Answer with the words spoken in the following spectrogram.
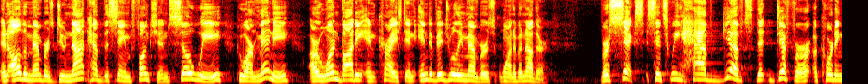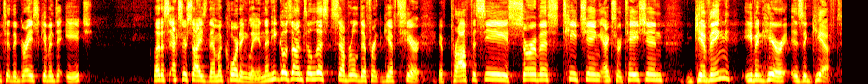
and all the members do not have the same function, so we, who are many, are one body in Christ and individually members one of another. Verse 6 Since we have gifts that differ according to the grace given to each, Let us exercise them accordingly. And then he goes on to list several different gifts here. If prophecy, service, teaching, exhortation, giving, even here is a gift.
